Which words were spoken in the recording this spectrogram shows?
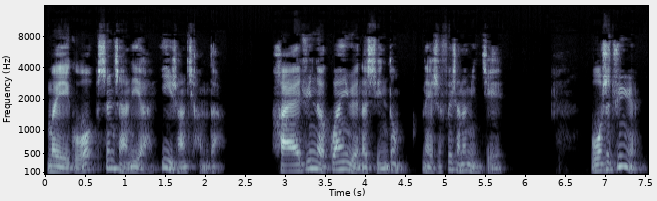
美国生产力啊异常强大，海军的官员的行动那也是非常的敏捷。我是军人，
